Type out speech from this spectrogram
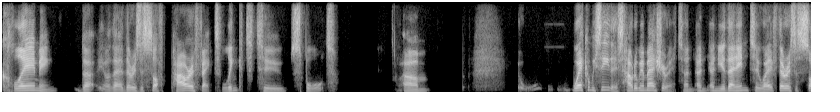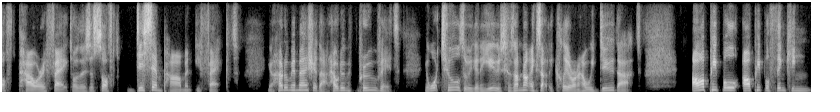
claiming that you know there, there is a soft power effect linked to sport. Um, where can we see this? How do we measure it? And, and and you're then into if there is a soft power effect or there's a soft disempowerment effect you know how do we measure that? How do we prove it? You know, what tools are we going to use? Because i'm not exactly clear on how we do that. Are people are people thinking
